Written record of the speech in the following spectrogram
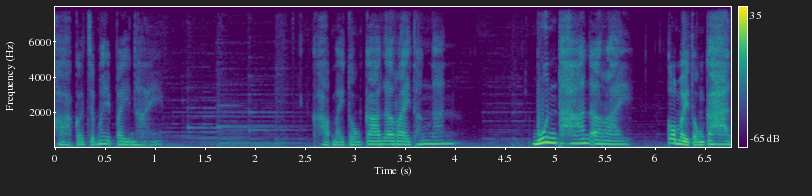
ข้าก็จะไม่ไปไหน ข้าไม่ต้องการอะไรทั้งนั้น บุญทานอะไรก็ไม่ต้องการ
